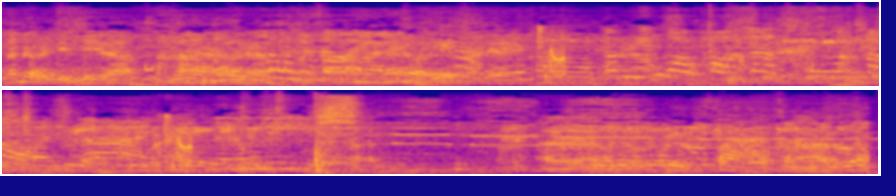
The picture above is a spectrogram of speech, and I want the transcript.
แล้วเหนื่อยติดนี่แล้วก็พี่โกเขาจะพูดต่อได้เลยต้องรีบเออปิดปากสำหรับ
